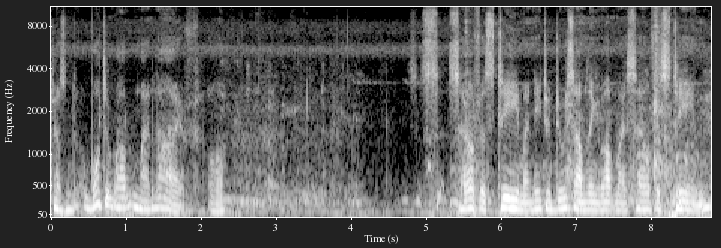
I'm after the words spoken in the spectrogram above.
Doesn't. What about my life? Or self-esteem. I need to do something about my self-esteem.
